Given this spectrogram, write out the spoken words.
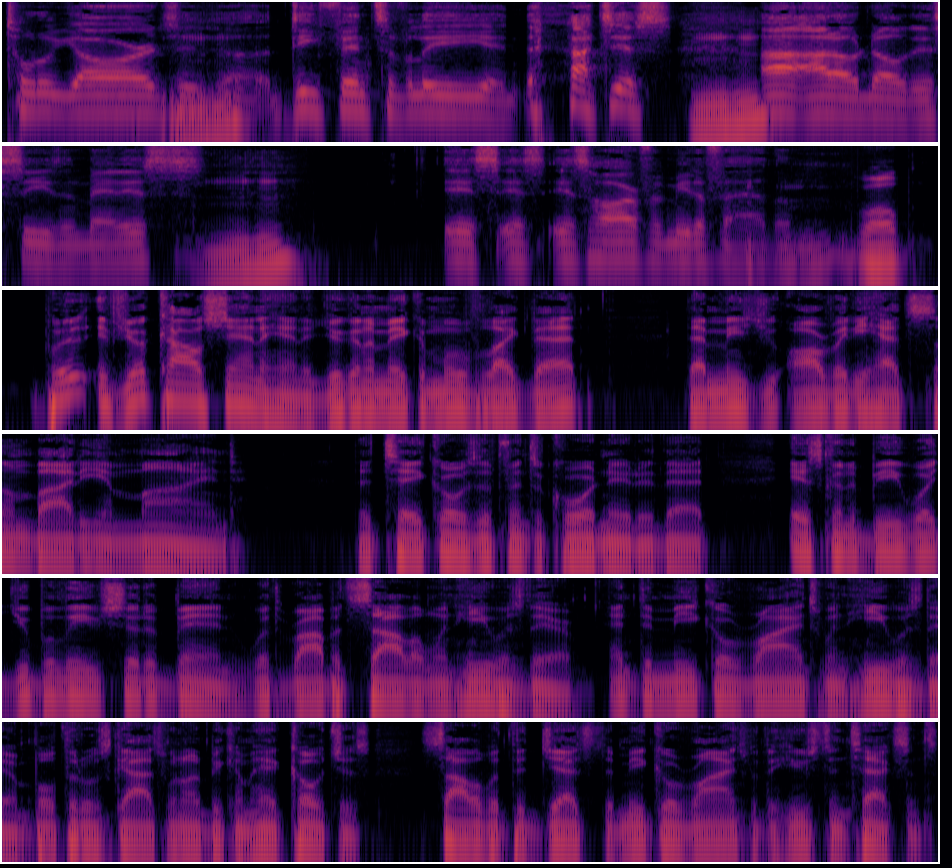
total yards and uh, defensively, and I just Mhm. I, I don't know this season, man. It's Mm-hmm. It's it's it's hard for me to fathom. Well, put if you're Kyle Shanahan, if you're going to make a move like that, that means you already had somebody in mind to take over as defensive coordinator that is going to be what you believe should have been with Robert Saleh when he was there and DeMeco Ryans when he was there. And both of those guys went on to become head coaches. Saleh with the Jets, DeMeco Ryans with the Houston Texans.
